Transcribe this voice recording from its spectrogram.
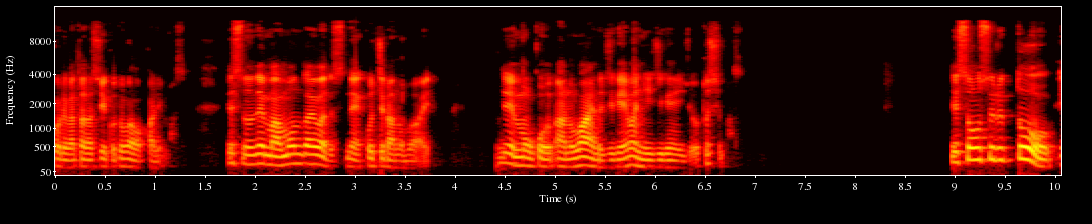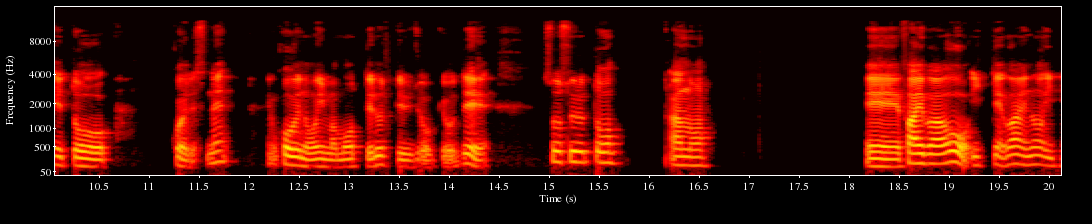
これが正しいことがわかります。ですので、まあ問題はですね、こちらの場合。で、もうこうあの y の次元は2次元以上とします。で、そうすると、えっと、これですね。こういうのを今持ってるっていう状況で、そうすると、あの、えー、ファイバーを1点、y の1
